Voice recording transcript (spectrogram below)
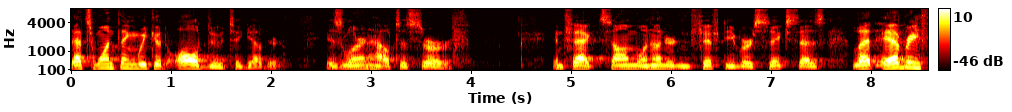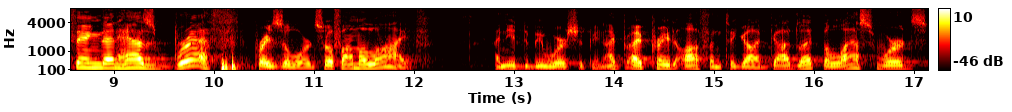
that's one thing we could all do together is learn how to serve. In fact, Psalm 150, verse 6 says, Let everything that has breath praise the Lord. So if I'm alive, I need to be worshiping. I, I've prayed often to God God, let the last words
